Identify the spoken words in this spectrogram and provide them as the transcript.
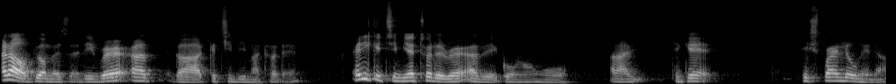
အဲ့ဒါကိုပြောမယ်ဆိုရင်ဒီ rare earth ကကချင်ပြည်မှာထွက်တယ်အဲ့ဒီကချင်ပြည်ထွက်တဲ့ rare earth တွေအကုန်လုံးကိုအဲ့ဒါတကယ် exploit လုပ်နေတာ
